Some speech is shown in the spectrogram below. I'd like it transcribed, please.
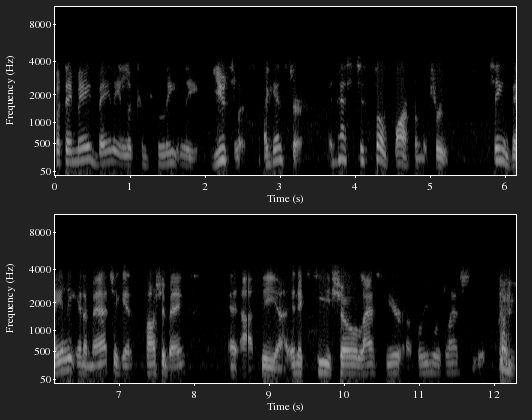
But they made Bayley look completely useless against her. And that's just so far from the truth. Seeing Bayley in a match against Sasha Banks at uh, the uh, NXT show last year, I believe it was last year,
